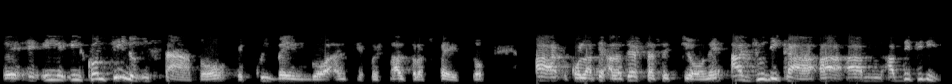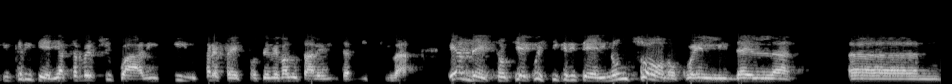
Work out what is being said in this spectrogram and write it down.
Il, il Consiglio di Stato, e qui vengo anche a quest'altro aspetto, con la, alla terza sezione, ha, giudicato, ha, ha, ha, definito i criteri attraverso i quali il prefetto deve valutare l'interdittiva e ha detto che questi criteri non sono quelli del, eh,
